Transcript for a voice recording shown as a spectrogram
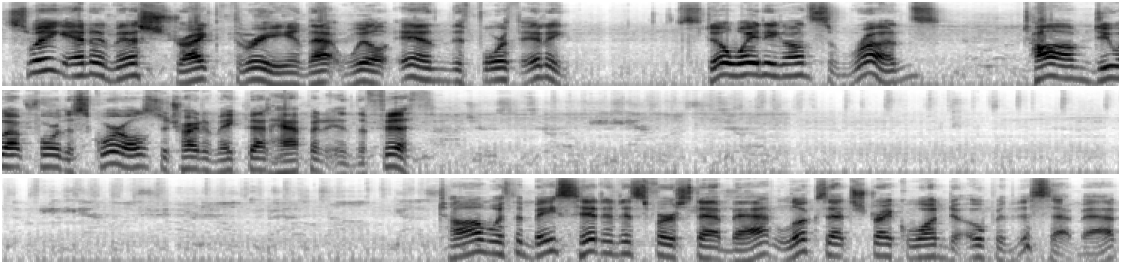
Swing and a miss, strike three, and that will end the fourth inning. Still waiting on some runs. Tom due up for the Squirrels to try to make that happen in the fifth. Tom with a base hit in his first at bat looks at strike one to open this at bat.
